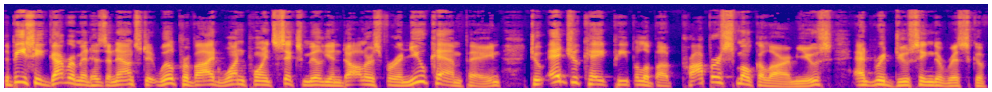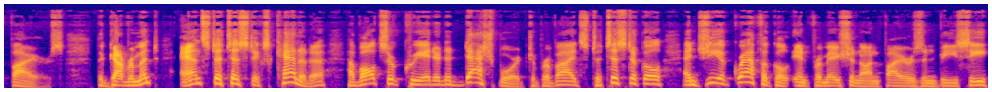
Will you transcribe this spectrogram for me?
The BC government has announced it will provide $1.6 million for a new campaign to educate people about proper smoke alarm use and reducing the risk of fires. The government and Statistics Canada have also created a dashboard to provide statistical and geographical information on fires in BC,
